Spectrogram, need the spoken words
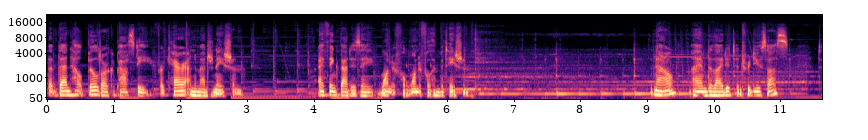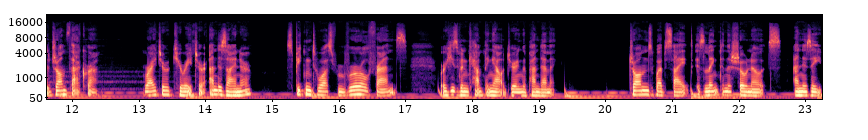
that then help build our capacity for care and imagination. I think that is a wonderful, wonderful invitation. Now, I am delighted to introduce us to John Thackara, writer, curator, and designer, speaking to us from rural France, where he's been camping out during the pandemic. John's website is linked in the show notes and is a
